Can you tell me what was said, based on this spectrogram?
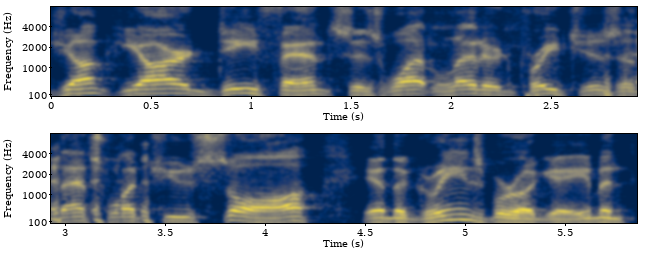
junkyard defense is what Leonard preaches, and that's what you saw in the Greensboro game. And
